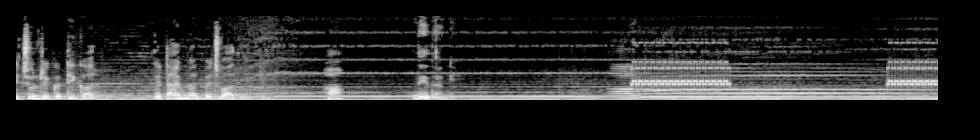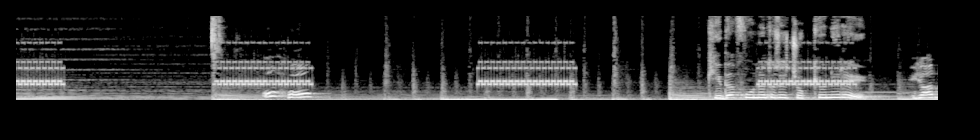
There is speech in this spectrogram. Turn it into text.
ये चुलरी कर, ते टाइम नाल भिजवा दी। हाँ दे देंगे। किधर फ़ोन है तुझे? चुप क्यों नहीं रहे? यार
